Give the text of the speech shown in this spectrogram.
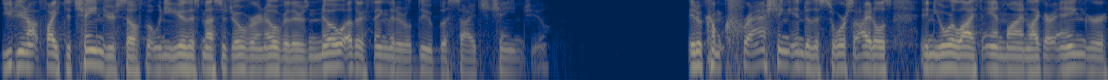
You do not fight to change yourself, but when you hear this message over and over, there's no other thing that it'll do besides change you. It'll come crashing into the source idols in your life and mine, like our anger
